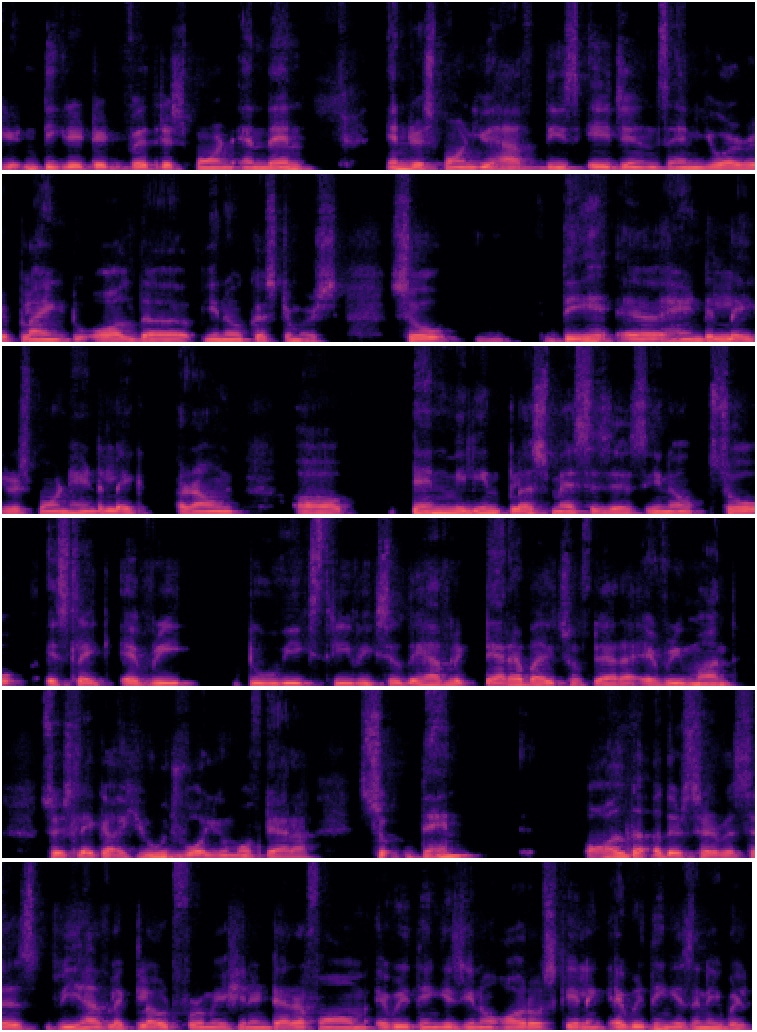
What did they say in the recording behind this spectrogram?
integrated with respond. And then in respond you have these agents and you are replying to all the you know customers. So they uh, handle like respond handle like around uh 10 million plus messages you know? So it's like every two weeks, three weeks. So they have like terabytes of data every month. So it's like a huge volume of data. So then all the other services we have like cloud formation and Terraform, everything is, you know, auto scaling, everything is enabled.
